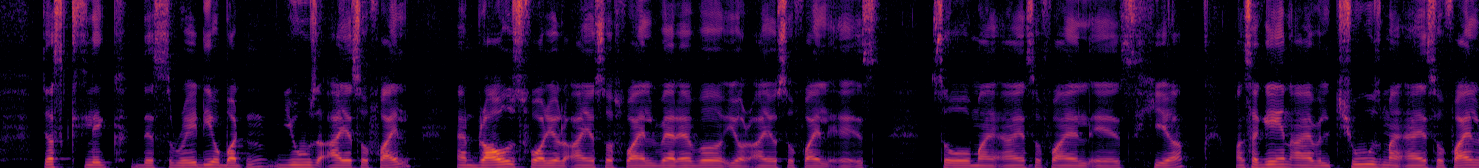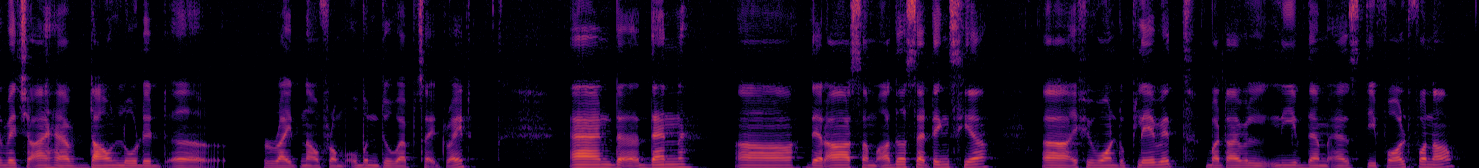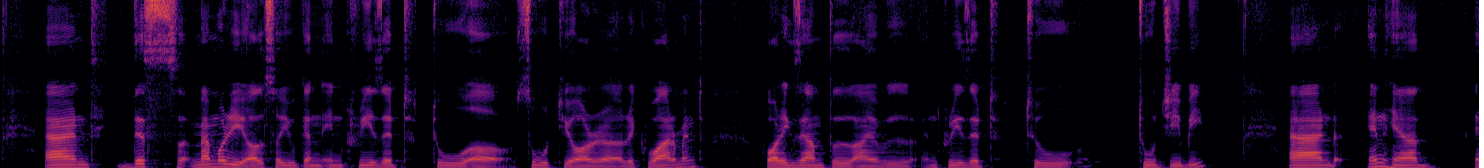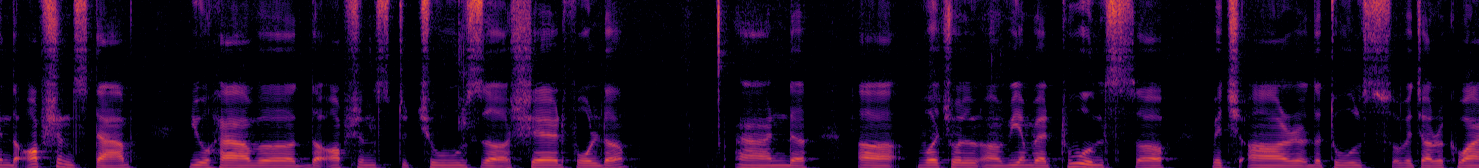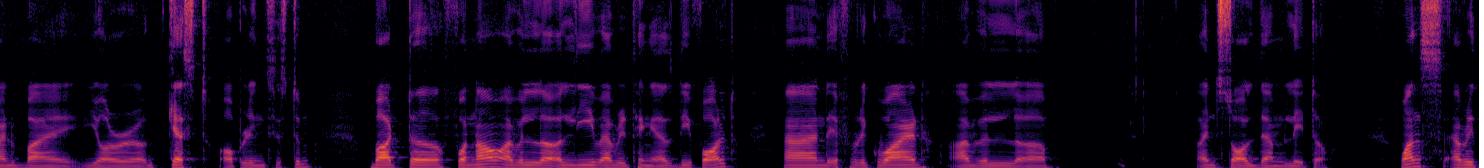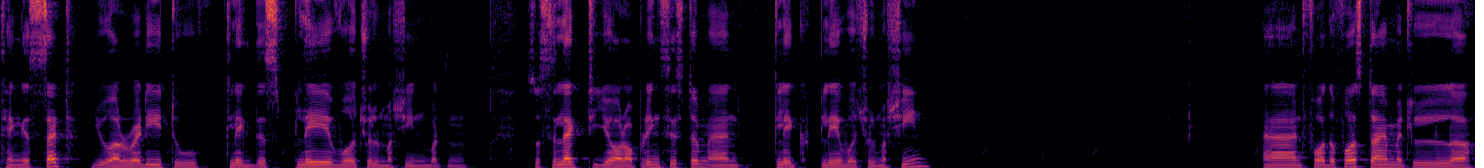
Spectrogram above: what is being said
just click this radio button use ISO file and browse for your ISO file wherever your ISO file is. So my ISO file is here. Once again I will choose my ISO file which I have downloaded uh, right now from Ubuntu website right? And uh, then uh, there are some other settings here uh, if you want to play with but I will leave them as default for now. And this memory also you can increase it to uh, suit your uh, requirement. For example I will increase it to 2 GB and in here in the options tab you have uh, the options to choose shared folder and uh, virtual uh, VMware tools which are the tools which are required by your guest operating system. But uh, for now I will uh, leave everything as default. And if required I will uh, install them later. Once everything is set you are ready to click this play virtual machine button. So select your operating system and click play virtual machine. And for the first time it will uh,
